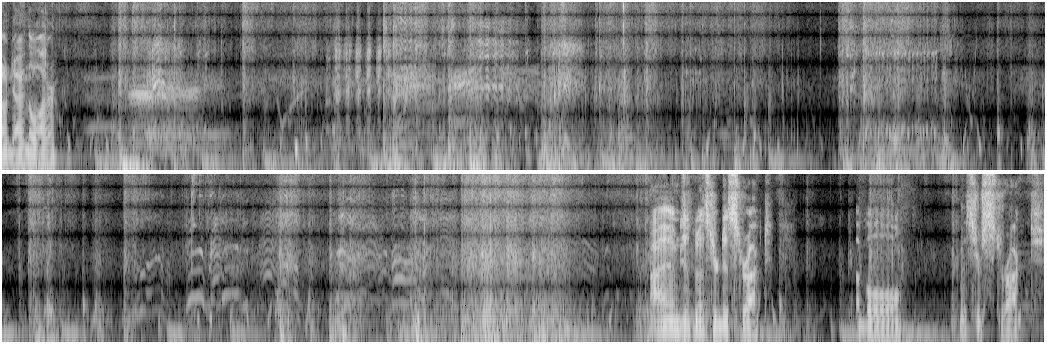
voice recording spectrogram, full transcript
Don't die in the water. I'm just Mr. Destruct. A bowl. Mr. Struct.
